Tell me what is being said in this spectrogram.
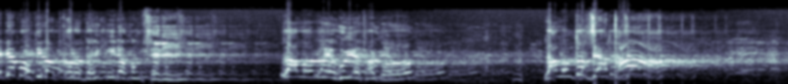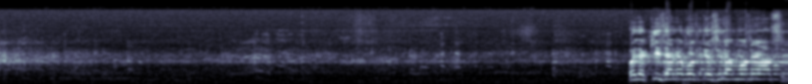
এটা প্রতিবাদ করো দেখি সিঁড়ি। লালন লে হুয়ে থাকো। লালন তো ওই কি জানে বলতেছিলাম মনে আছে?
